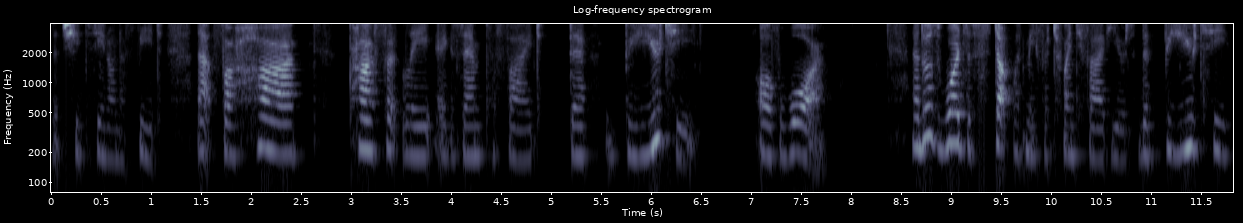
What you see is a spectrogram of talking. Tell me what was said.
that she'd seen on a feed that for her perfectly exemplified the beauty of war. Now those words have stuck with me for 25 years. The beauty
